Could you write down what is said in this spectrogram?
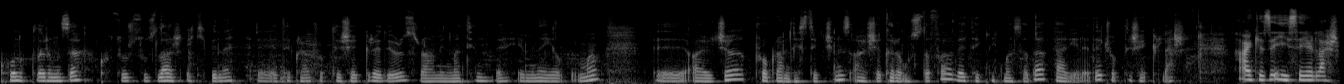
Konuklarımıza, Kusursuzlar ekibine e, tekrar çok teşekkür ediyoruz. Ramin Matin ve Emine Yıldırım'a. E, ayrıca program destekçimiz Ayşe Kara Mustafa ve Teknik Masa'da Feryal'e de çok teşekkürler. Herkese iyi seyirler.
